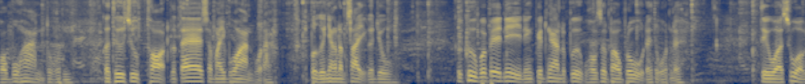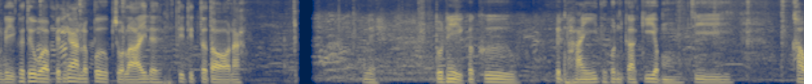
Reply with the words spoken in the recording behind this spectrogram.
ของโบราณทุกคน ก็ถือสืบทอดก็แต่สมัยโบราณพวกนะเปิดก็ยังนำใส่กันอยู่ ก็คือประเภทนี้นี่เป็นงานระเบิดของสันเผาพลูได้ทุกคนเลยถือว่าช่วงนี้ก็ถือว่าเป็นงานระเบิดส่วนหลายเลยติดติดต่อๆนะนี่ตัวนี้ก็คือเป็นไหที่เพิ่นกาเกียมที่เข้า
